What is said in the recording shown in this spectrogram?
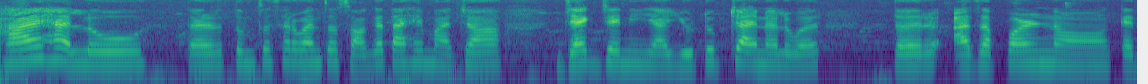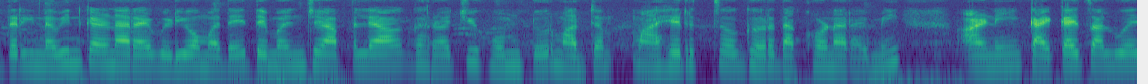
हाय हॅलो. तर तुमचं सर्वांचं स्वागत आहे माझ्या जॅक जेनी या यूट्यूब चॅनलवर तर आज आपण काहीतरी नवीन करणार आहे व्हिडिओमध्ये. ते म्हणजे आपल्या घराची होम टूर माझ्या माहेरचं घर दाखवणार आहे मी. आणि काय काय चालू आहे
